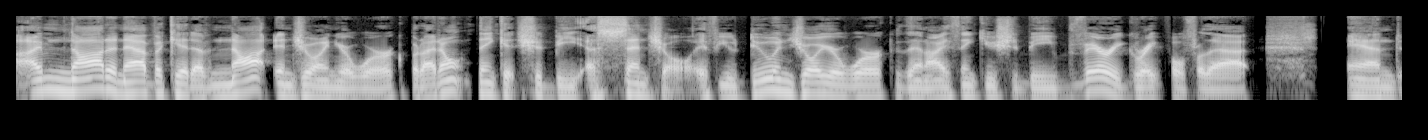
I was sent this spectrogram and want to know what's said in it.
I'm not an advocate of not enjoying your work, but I don't think it should be essential. If you do enjoy your work, then I think you should be very grateful for that and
